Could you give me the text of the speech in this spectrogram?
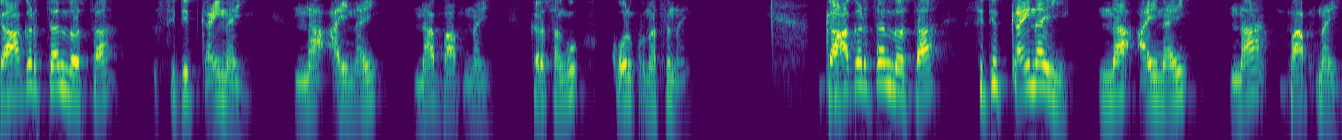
गागड चाललो असता सिटीत काही नाही ना आई नाही ना बाप नाही. खरं सांगू कोण कोणाचं नाही. गागड चाललो असता सिटीत काही नाही ना आई नाही ना बाप नाही.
